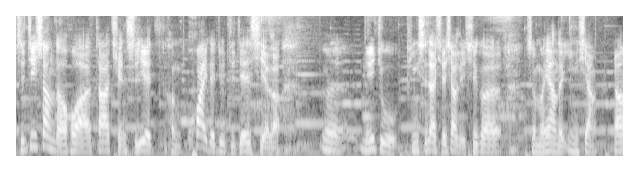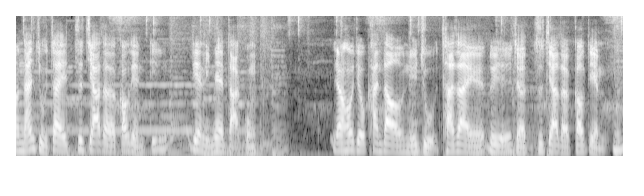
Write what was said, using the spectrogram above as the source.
实际上的话，他前十页很快的就直接写了。呃，女主平时在学校里是个什么样的印象？然后男主在自家的糕点店店里面打工，然后就看到女主她在对着自家的糕点嗯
